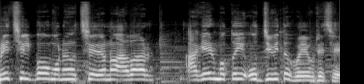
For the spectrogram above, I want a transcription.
মৃৎশিল্প মনে হচ্ছে যেন আবার আগের মতোই উজ্জীবিত হয়ে উঠেছে।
